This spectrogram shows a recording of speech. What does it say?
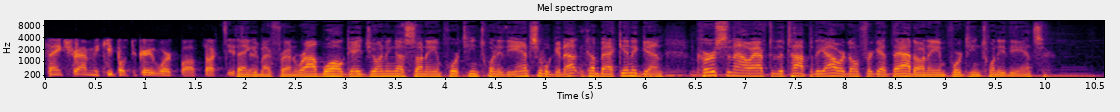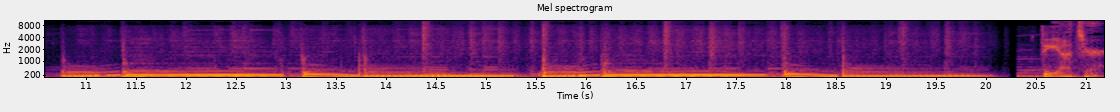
thanks for having me. Keep up the great work, Bob. Talk to you Thank soon. you, my friend. Rob Walgate joining us on AM 1420. The answer. We'll get out and come back in again. Kirsanow after the top of the hour. Don't forget that on AM 1420. The answer. The answer.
